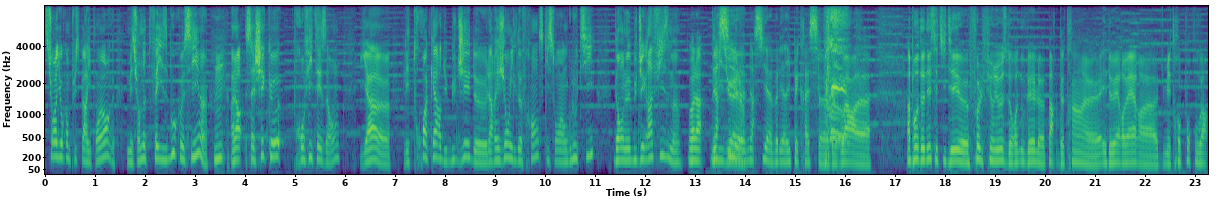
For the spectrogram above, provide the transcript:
sur radiocampusparis.org, mais sur notre Facebook aussi. Mm. Alors sachez que profitez-en, il y a euh, les trois quarts du budget de la région Île-de-France qui sont engloutis dans le budget graphisme. Voilà. Des Merci, visuels. euh, merci à Valérie Pécresse euh, d'avoir abandonné cette idée euh, folle furieuse de renouveler le parc de trains euh, et de RER euh, du métro pour pouvoir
